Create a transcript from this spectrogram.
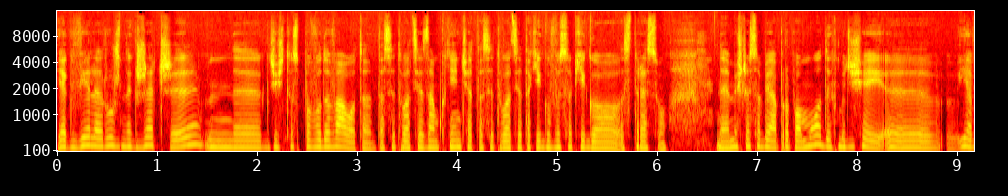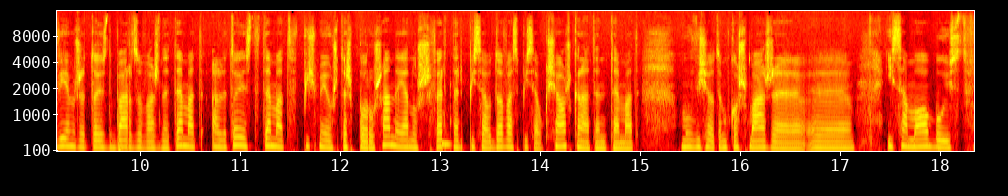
Jak wiele różnych rzeczy mm, e, gdzieś to spowodowało, ta, ta sytuacja zamknięcia, ta sytuacja takiego wysokiego stresu. E, Myślę sobie a propos młodych, my dzisiaj, e, ja wiem, że to jest bardzo ważny temat, ale to jest temat w piśmie już też poruszany. Janusz Szwertner pisał do was, pisał książkę na ten temat. Mówi się o tym koszmarze i samobójstw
